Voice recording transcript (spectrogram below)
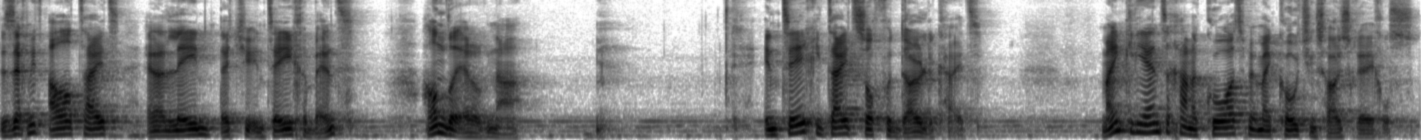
Dus zeg niet altijd en alleen dat je integer bent. Handel er ook na. Integriteit zorgt voor duidelijkheid. Mijn cliënten gaan akkoord met mijn coachingshuisregels.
